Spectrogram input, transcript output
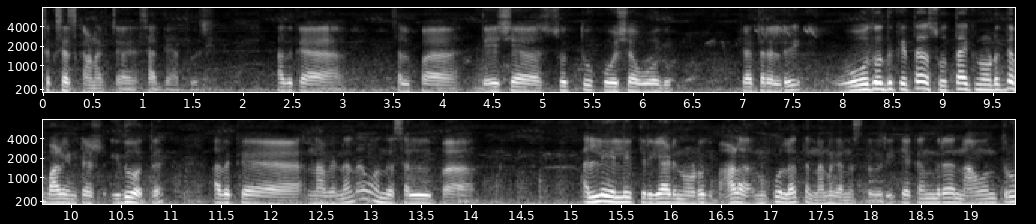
ಸಕ್ಸಸ್ ಕಾಣಕ್ಕೆ ಚ, ಸಾಧ್ಯ ಆಗ್ತದೆ ರೀ ಅದಕ್ಕೆ ಸ್ವಲ್ಪ ದೇಶ ಸುತ್ತು ಕೋಶ ಓದು. ಹೇಳ್ತಾರಲ್ರಿ ಓದೋದಕ್ಕಿಂತ ಸುತ್ತಾಕಿ ನೋಡೋದೇ ಭಾಳ ಇಂಟ್ರೆಸ್ಟ್ ಇದು ಅತ್ತ ಅದಕ್ಕೆ ನಾವೇನದ ಒಂದು ಸ್ವಲ್ಪ ಅಲ್ಲಿ ಇಲ್ಲಿ ತಿರುಗಾಡಿ ನೋಡೋದು ಭಾಳ ಅನುಕೂಲ ಅಂತ ನನಗೆ ಅನ್ನಿಸ್ತದೆ ರೀ. ಯಾಕಂದ್ರೆ ನಾವಂತರೂ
